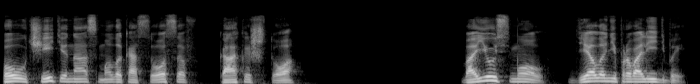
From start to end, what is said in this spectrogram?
поучите нас, молокососов, как и что. Боюсь, мол, дело не провалить бы.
